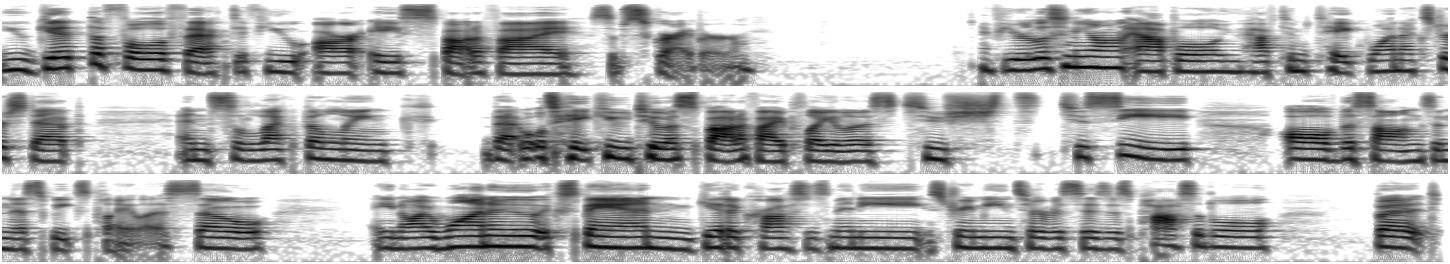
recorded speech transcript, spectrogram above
You get the full effect if you are a Spotify subscriber. If you're listening on Apple, you have to take one extra step and select the link that will take you to a Spotify playlist to sh- to see all of the songs in this week's playlist. So, you know, I want to expand and get across as many streaming services as possible, but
